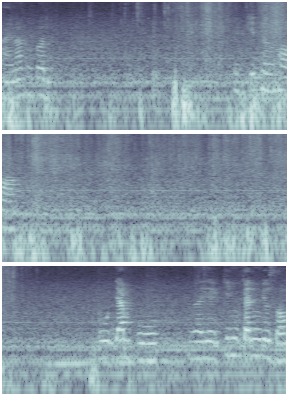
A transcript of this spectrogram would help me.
หายเนาะทุกคนเธอกินทั้งหอปูยำปูเลยอยากกินกันอยู่สอง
